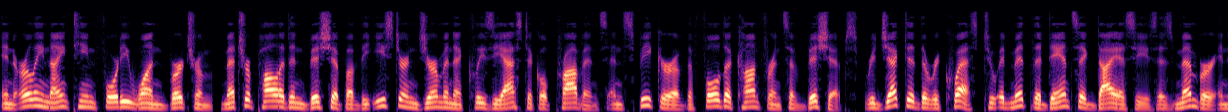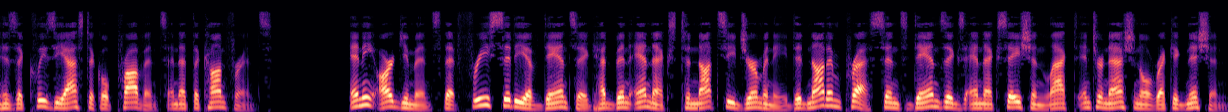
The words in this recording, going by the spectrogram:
In early 1941 Bertram, Metropolitan Bishop of the Eastern German Ecclesiastical Province and Speaker of the Fulda Conference of Bishops, rejected the request to admit the Danzig Diocese as member in his ecclesiastical province and at the conference. Any arguments that Free City of Danzig had been annexed to Nazi Germany did not impress since Danzig's annexation lacked international recognition.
